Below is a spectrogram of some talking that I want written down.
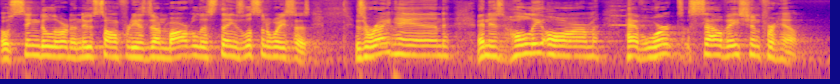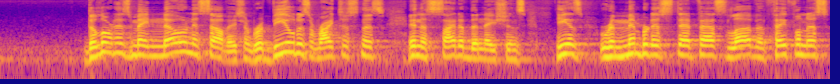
Oh, sing to the Lord a new song, for he has done marvelous things. Listen to what he says. His right hand and his holy arm have worked salvation for him. The Lord has made known his salvation, revealed his righteousness in the sight of the nations. He has remembered his steadfast love and faithfulness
